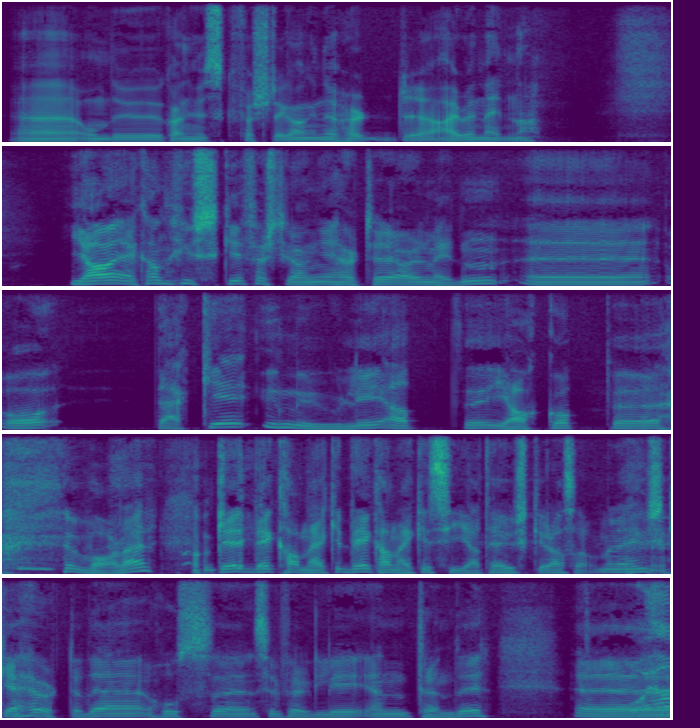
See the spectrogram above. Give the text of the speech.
Uh, om du kan huske første gangen du hørte Iron Maiden, da? Ja, jeg kan huske første gang jeg hørte Iron Maiden, Uh, og det er ikke umulig at Jakob uh, var der. Det, det, kan jeg ikke, det kan jeg ikke si at jeg husker, altså. Men jeg husker jeg hørte det hos selvfølgelig en trønder. Eh, Å ja,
